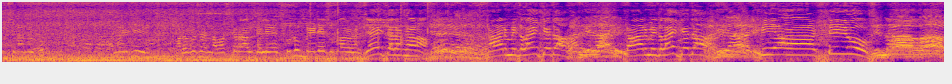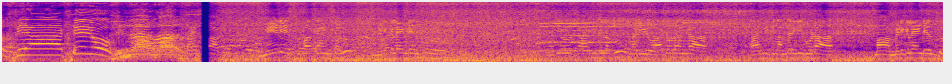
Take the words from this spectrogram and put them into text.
ఇచ్చినందుకు అందరికీ మరొకసారి నమస్కారాలు తెలియజేసుకుంటూ మేడే శుభాకాంక్షలు. జై తెలంగాణ. కార్మికుల ఐక్యత. కార్మికుల ఐక్యత. మేడే శుభాకాంక్షలు. మెడికల్ అండ్ హెల్త్ ఉద్యోగ కార్మికులకు మరియు ఆటో రంగ కార్మికులందరికీ కూడా మా medical and health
